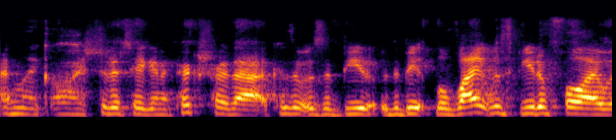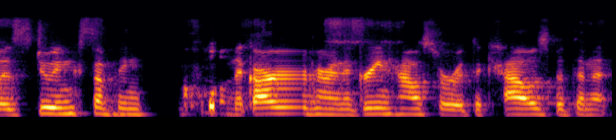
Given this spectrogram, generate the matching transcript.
I'm like, oh, I should have taken a picture of that because it was a beautiful. The, the, light was beautiful. I was doing something cool in the garden or in the greenhouse or with the cows, but then it,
